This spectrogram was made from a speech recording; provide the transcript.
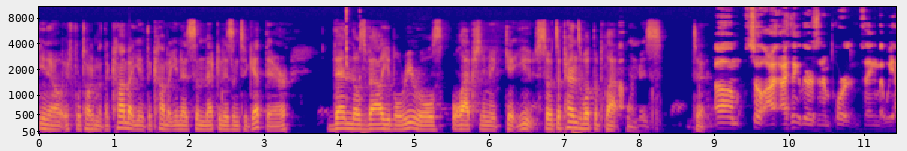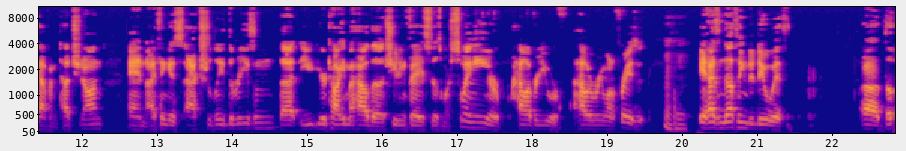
you know, if we're talking about the combat unit, the combat unit has some mechanism to get there, then those valuable rerolls will actually make get used. So it depends what the platform is. To... Um, so I, I think there's an important thing that we haven't touched on, and I think it's actually the reason that you, are talking about how the shooting phase feels more swingy, or however you however you want to phrase it. Mm-hmm. It has nothing to do with uh, the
